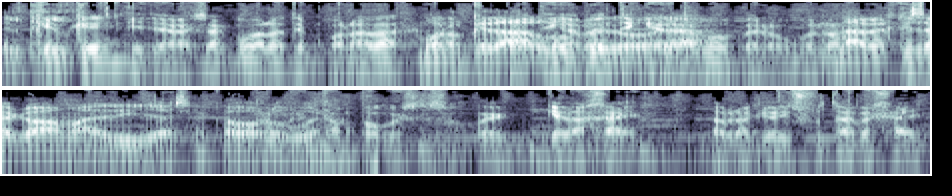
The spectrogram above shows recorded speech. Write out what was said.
¿El qué, el qué? Que ya se acaba la temporada. Bueno, queda algo, pero, queda algo, pero bueno. Una vez que se acaba Madrid ya se acaba lo bueno. Tampoco es eso, queda Jaén. Habrá que disfrutar de Jaén.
